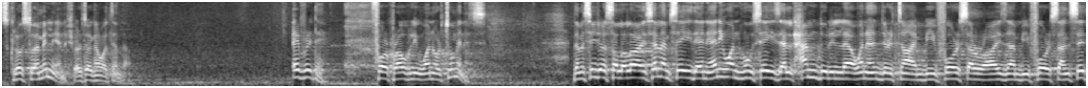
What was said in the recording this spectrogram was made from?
It's close to a million if you're talking about 10,000. Every day for probably one or two minutes. The Messenger ﷺ said, and anyone who says Alhamdulillah 100 times before sunrise and before sunset,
